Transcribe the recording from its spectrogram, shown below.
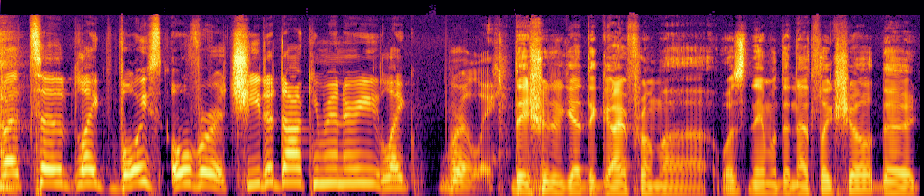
But to like voice over a cheetah documentary, like really, They should have get the guy from uh, what's the name of the Netflix show, the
